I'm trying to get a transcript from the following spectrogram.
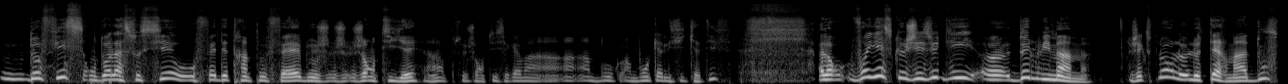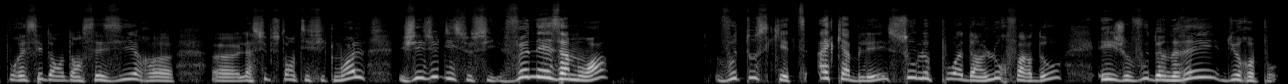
d'office, on doit l'associer au fait d'être un peu faible, gentillet. Hein, parce que gentil, c'est quand même un, bon, qualificatif. Alors, voyez ce que Jésus dit euh, de lui-même. J'explore le, terme, hein, doux, pour essayer d'en saisir la substantifique moelle. Jésus dit ceci Venez à moi, vous tous qui êtes accablés sous le poids d'un lourd fardeau, et je vous donnerai du repos.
